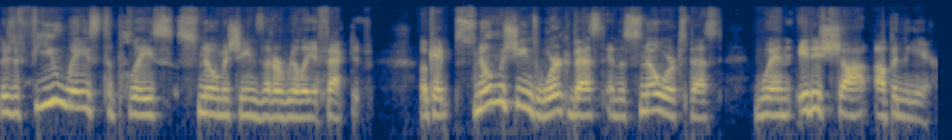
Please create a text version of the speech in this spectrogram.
there's a few ways to place snow machines that are really effective. Okay, snow machines work best and the snow works best when it is shot up in the air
